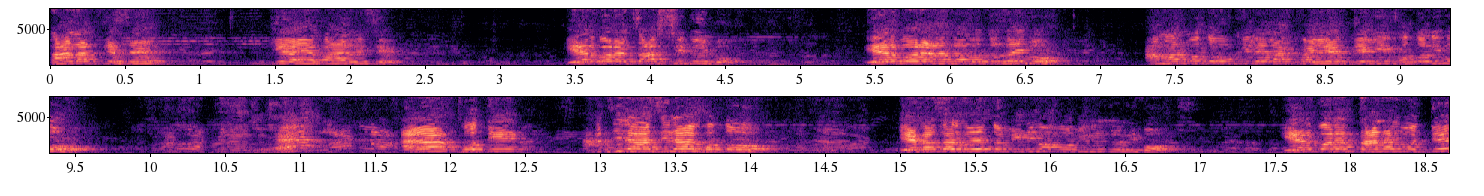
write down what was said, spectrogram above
থানাত গেছে গিয়া এফআইআর হইছে। এরপরে চার্জশিট হইব। এরপরে আদালত যাইব। আমার মতো উকিলে লাখ পাইলে ডেলি কত নিব? হ্যাঁ? প্রতি আজিরা আজিরা কত? এক হাজার করে তো মিনিমাম অভিযোগ নিব। এরপরে থানার মধ্যে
